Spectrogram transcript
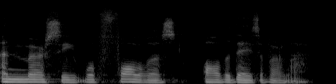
and mercy will follow us all the days of our life.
